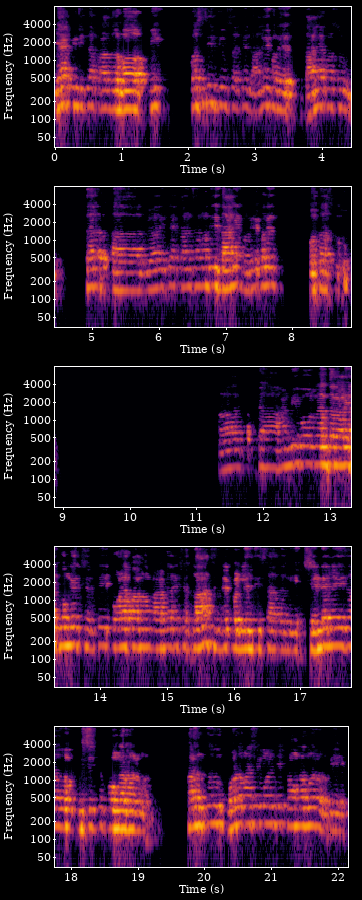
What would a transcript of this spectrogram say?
या किडीचा प्रादुर्भाव पीक पस्तीस दिवसाचे झालेपर्यंत झाल्यापासून तर ज्वारीच्या कांसामध्ये दाणे भरेपर्यंत होत असतो. अंडी बोल नंतर बोलल्यानंतर आणि शिरते पोळ्या पानावर आडव्या रेषेत लहान छिद्रे पडलेले दिसतात आणि शेंड्याला जाऊन विशिष्ट पोंगामर होते. परंतु घोडमाशीमुळे जे पोंगामर होते.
